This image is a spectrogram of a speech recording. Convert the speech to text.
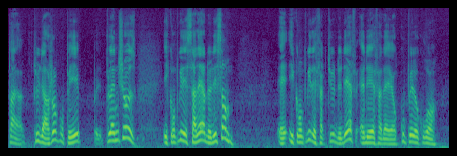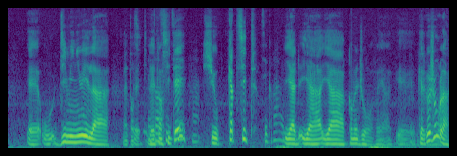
pas plus d'argent pour payer plein de choses, y compris les salaires de décembre, et y compris les factures d'EDF. EDF a d'ailleurs coupé le courant ou diminué la, l'intensité sur quatre sites. C'est grave. Il y, a, il, y a, il y a combien de jours Il y a quelques jours là.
